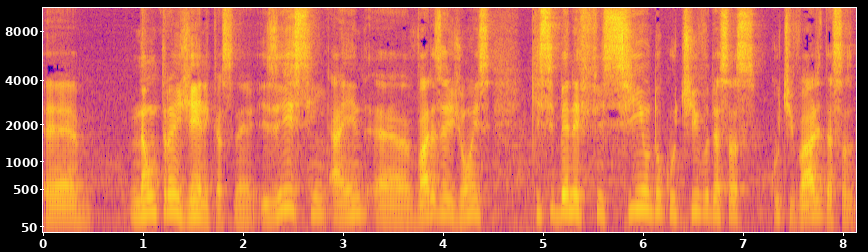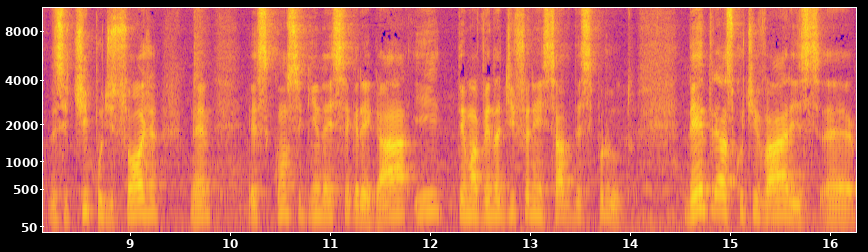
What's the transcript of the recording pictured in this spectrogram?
é, não transgênicas. Né? Existem ainda é, várias regiões que se beneficiam do cultivo dessas cultivares, dessa, desse tipo de soja, né? Eles conseguindo aí segregar e ter uma venda diferenciada desse produto. Dentre as cultivares é,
